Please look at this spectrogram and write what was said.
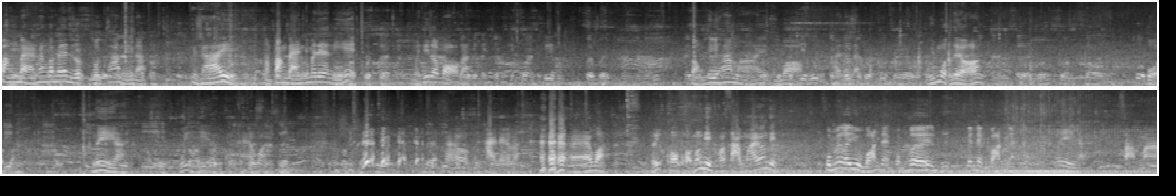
ปังแบรนด์นั่นก็ไม่ได้รสรสชาตินี้นะ ไม่ใช่ขนมปังแบนก็ไม่ได้อันนี้เหมือนที่เราบอกอะสองที่ห้าไม้ผมบอกแค่นั้นแหละอุ้ยหมดเลยเหรอโหดว่ะนี่ไงอุ้ยเฮียแพ้ว่ะ แพ้ว่ะถ่ายอะไรกันล่ะแพ้ว่ะเฮ้ยขอขอบ้างดิขอสามไม้บ้างดิผมไม่เคยอยู่วัดเนี่ย ผมเคยเป็นเด็กวัดไงนี่ไงสามไม้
